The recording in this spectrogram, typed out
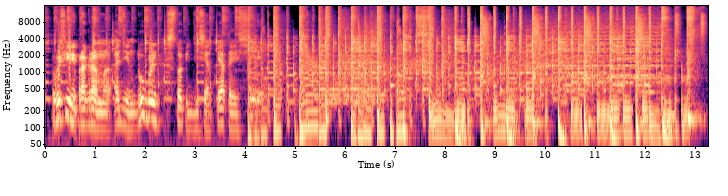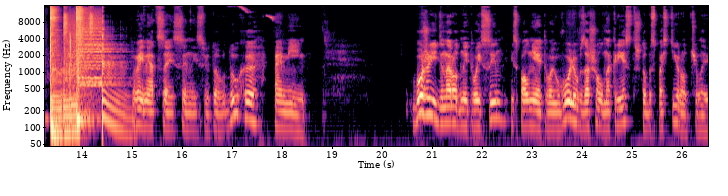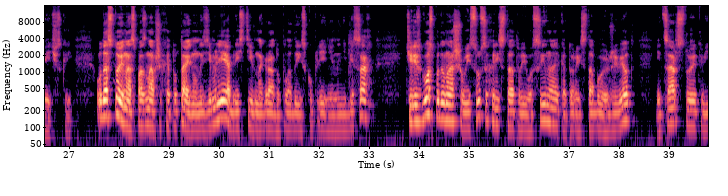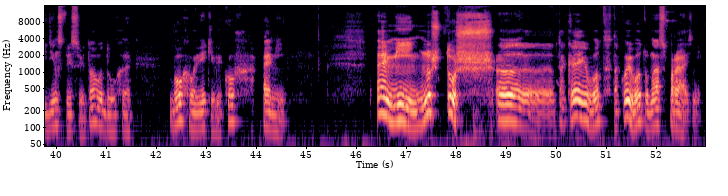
В эфире программа «Один дубль», 155 серия. Во имя Отца и Сына и Святого Духа. Аминь. Боже, единородный Твой Сын, исполняя Твою волю, взошел на крест, чтобы спасти род человеческий. Удостой нас, познавших эту тайну на земле, обрести в награду плоды искупления на небесах, через Господа нашего Иисуса Христа, Твоего Сына, который с Тобою живет и царствует в единстве Святого Духа, Бог во веки веков. Аминь. Аминь. Ну что ж, э, такая вот, такой вот у нас праздник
